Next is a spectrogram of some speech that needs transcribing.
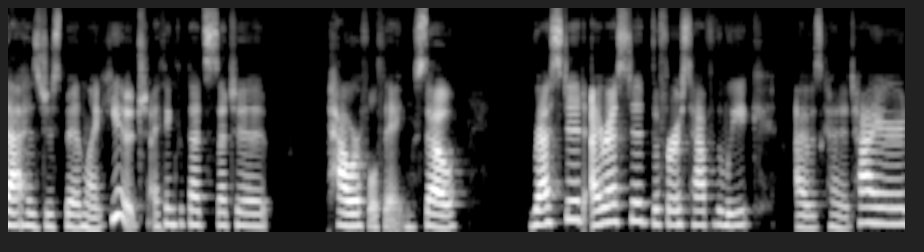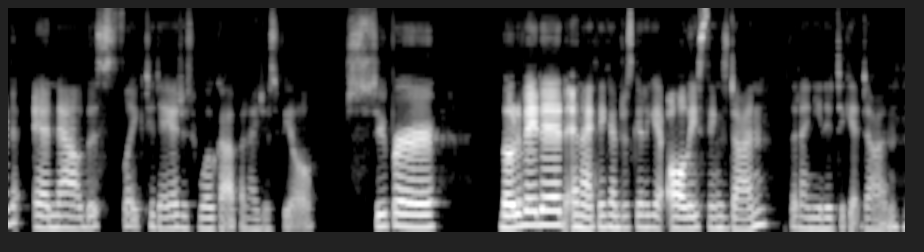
That has just been like huge. I think that that's such a powerful thing. So, rested, I rested the first half of the week. I was kind of tired. And now, this, like today, I just woke up and I just feel super motivated. And I think I'm just going to get all these things done that I needed to get done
